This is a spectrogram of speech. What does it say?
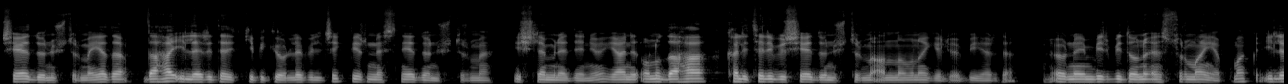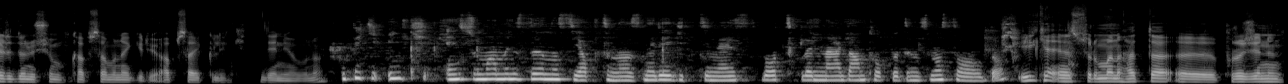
şeye dönüştürme ya da daha ileride gibi görülebilecek bir nesneye dönüştürme işlemine deniyor. Yani onu daha kaliteli bir şeye dönüştürme anlamına geliyor bir yerde. Örneğin bir bidonu enstrüman yapmak ileri dönüşüm kapsamına giriyor. Upcycling deniyor buna. Peki ilk enstrümanlarınızı nasıl yaptınız? Nereye gittiniz? Bu atıkları nereden topladınız? Nasıl oldu? İlk enstrümanı hatta e, projenin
